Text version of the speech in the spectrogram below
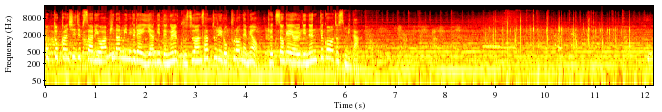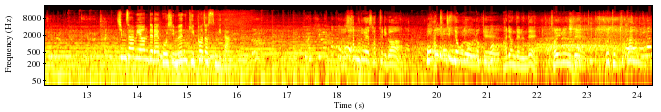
혹독한 시집살이와 피난민들의 이야기 등을 구수한 사투리로 풀어내며 객석의 열기는 뜨거워졌습니다. 심사위원들의 고심은 깊어졌습니다. 삼도의 사투리가 다 특징적으로 이렇게 발현되는데 저희는 이제 그 독특한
